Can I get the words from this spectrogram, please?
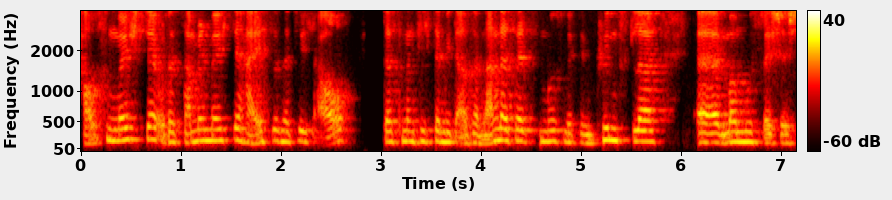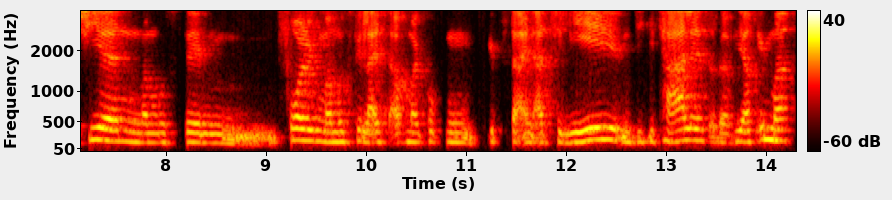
kaufen möchte oder sammeln möchte, heißt das natürlich auch, dass man sich damit auseinandersetzen muss mit dem Künstler. Äh, man muss recherchieren, man muss dem folgen, man muss vielleicht auch mal gucken, gibt es da ein Atelier, ein digitales oder wie auch immer.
